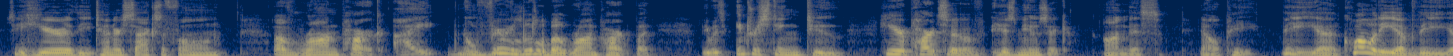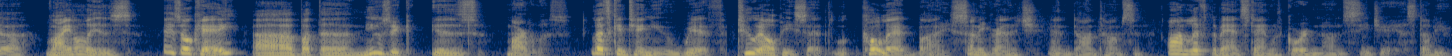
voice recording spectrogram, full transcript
to hear the tenor saxophone of Ron Park. I know very little about Ron Park, but it was interesting to hear parts of his music on this LP. The uh, quality of the uh, vinyl is is okay, uh, but the music is marvelous. Let's continue with two LP set co-led by Sonny Greenwich and Don Thompson on Lift the Bandstand with Gordon on CJSW.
